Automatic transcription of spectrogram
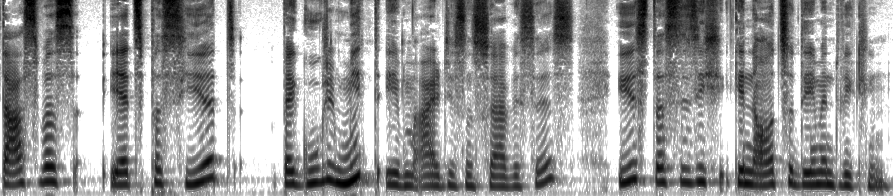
das, was jetzt passiert bei Google mit eben all diesen Services, ist, dass sie sich genau zu dem entwickeln.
